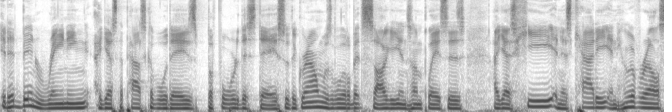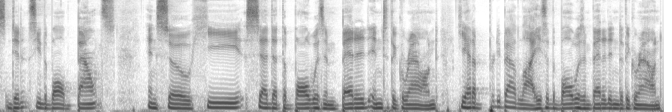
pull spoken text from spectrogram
It had been raining, I guess, the past couple of days before this day, so the ground was a little bit soggy in some places. I guess he and his caddy and whoever else didn't see the ball bounce. And so he said that the ball was embedded into the ground. He had a pretty bad lie. He said the ball was embedded into the ground.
